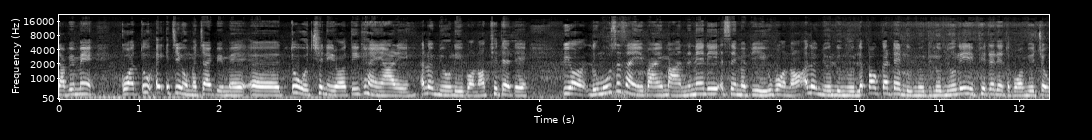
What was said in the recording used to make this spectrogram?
ဒါပေမဲ့ကိုကသူ့အဲ့အကျင့်ကိုမကြိုက်ပေမဲ့အဲသူ့ကိုချစ်နေတော့တီးခံရတယ်အဲ့လိုမျိုးလေးပေါ့နော်ဖြစ်တတ်တယ် ပြီးတော့လူမှုဆက်ဆံရေးပိုင်းမှာနည်းနည်းလေးအဆင်မပြေဘူးပေါ့နော်အဲ့လိုမျိုးလူမျိုးလက်ပေါက်ကတ်တဲ့လူမျိုးဒီလိုမျိုးလေးဖြစ်တတ်တဲ့သဘောမျိုးကြုံ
